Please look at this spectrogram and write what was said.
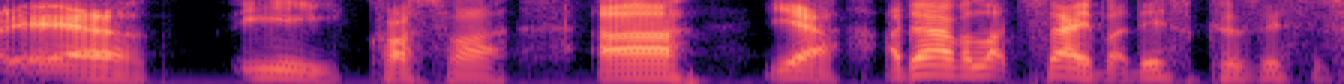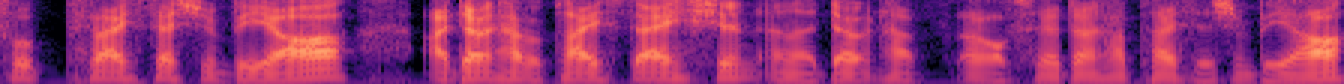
yeah, e Crossfire. Uh yeah, I don't have a lot to say about this because this is for PlayStation VR. I don't have a PlayStation, and I don't have obviously I don't have PlayStation VR.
